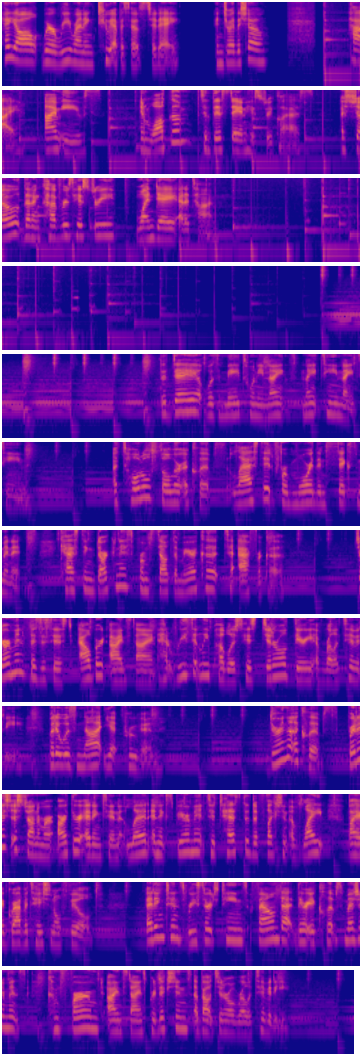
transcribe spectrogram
Hey y'all, we're rerunning two episodes today. Enjoy the show. Hi, I'm Eves, and welcome to This Day in History class, a show that uncovers history one day at a time. The day was May 29th, 1919. A total solar eclipse lasted for more than six minutes casting darkness from South America to Africa. German physicist Albert Einstein had recently published his general theory of relativity, but it was not yet proven. During the eclipse, British astronomer Arthur Eddington led an experiment to test the deflection of light by a gravitational field. Eddington's research teams found that their eclipse measurements confirmed Einstein's predictions about general relativity.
